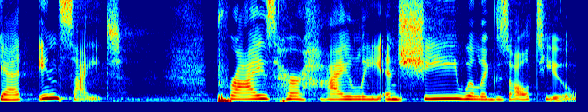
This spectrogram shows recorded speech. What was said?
get insight. Prize her highly, and she will exalt you.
